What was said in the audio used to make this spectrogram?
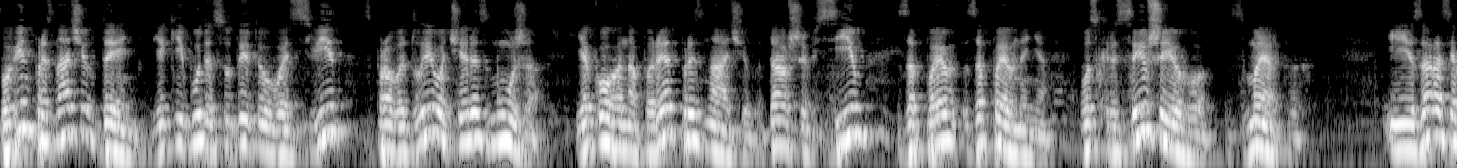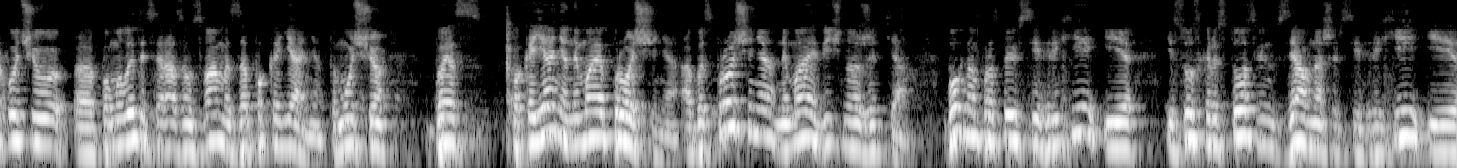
Бо він призначив день, в який буде судити увесь світ справедливо через мужа, якого наперед призначив, давши всім запев... запевнення, воскресивши його з мертвих. І зараз я хочу е, помолитися разом з вами за покаяння, тому що без покаяння немає прощення, а без прощення немає вічного життя. Бог нам простив всі гріхи, і Ісус Христос Він взяв наші всі гріхи і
